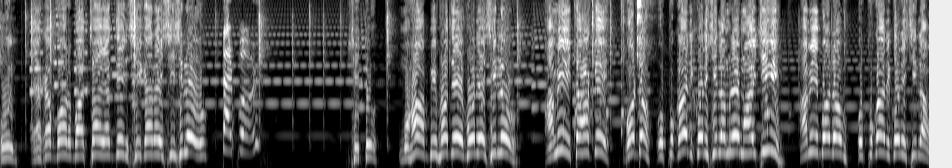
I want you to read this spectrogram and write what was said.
ওই একাব্বর বাচ্চা একদিন শিকার এসেছিল। তারপর? সে তো মহা বিপদে পড়েছিল। আমি তাহাকে বড় উপকার করেছিলাম রে মাইজি, আমি বড় উপকার করেছিলাম।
